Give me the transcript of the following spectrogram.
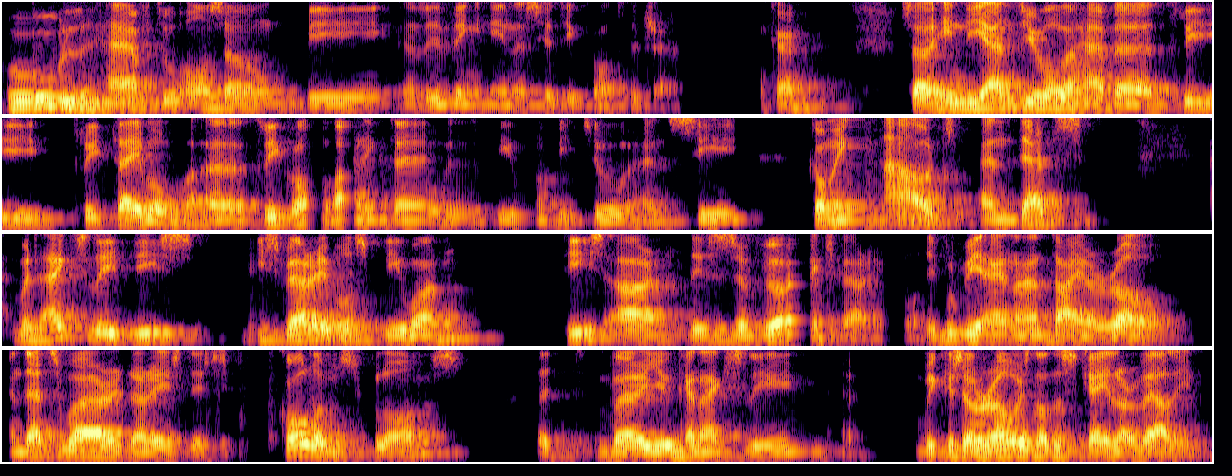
who have to also be living in a city called Utrecht. Okay, so in the end, you will have a three three table, uh, three column binding table with P1, P2, and C coming out, and that's. But actually, these these variables P1, these are this is a vertex variable. It would be an entire row, and that's where there is this columns clause that where you can actually because a row is not a scalar value.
